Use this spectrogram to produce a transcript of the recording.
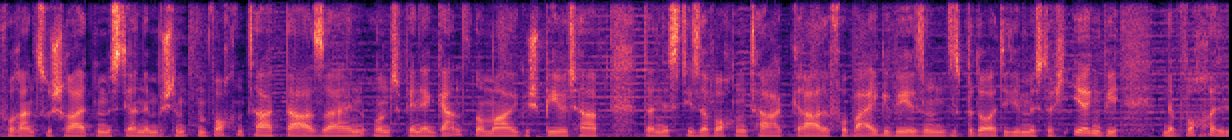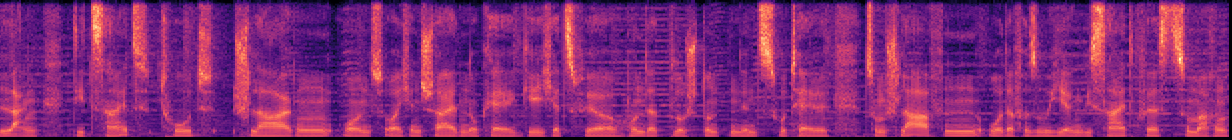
voranzuschreiten, müsst ihr an einem bestimmten Wochentag da sein und wenn ihr ganz normal gespielt habt, dann ist dieser Wochentag gerade vorbei gewesen. Das bedeutet, ihr müsst euch irgendwie eine Woche lang die Zeit totschlagen und euch entscheiden, okay, gehe ich jetzt für 100 plus Stunden ins Hotel zum Schlafen oder versuche hier irgendwie Sidequests zu machen.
